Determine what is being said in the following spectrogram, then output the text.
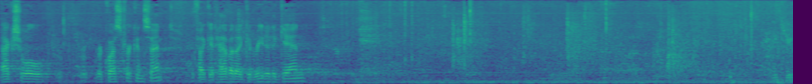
actual re request for consent. If I could have it, I could read it again. Thank you.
